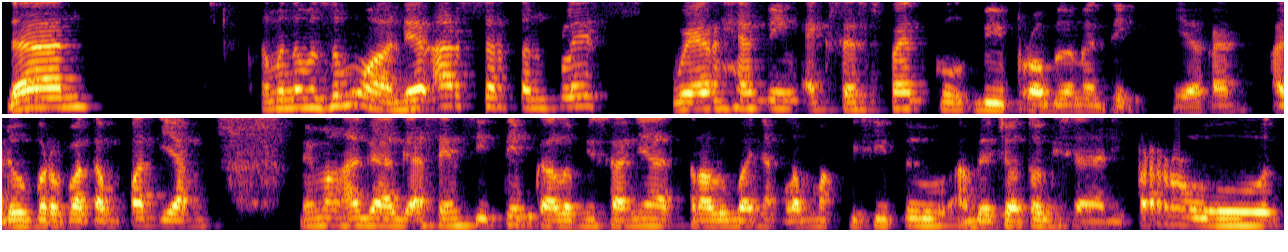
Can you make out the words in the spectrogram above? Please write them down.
Dan teman-teman semua, there are certain place where having excess fat could be problematic, ya kan? Ada beberapa tempat yang memang agak-agak sensitif kalau misalnya terlalu banyak lemak di situ. Ambil contoh misalnya di perut,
